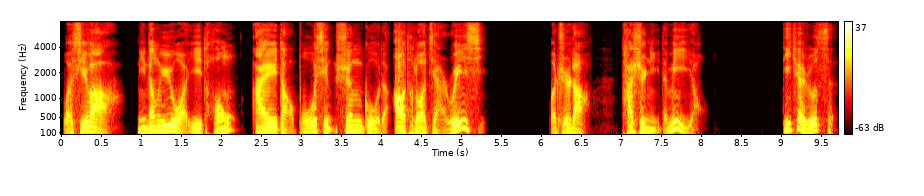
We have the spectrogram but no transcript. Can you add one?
我希望你能与我一同。”哀悼不幸身故的奥特罗·贾瑞西，我知道他是你的密友，的确如此。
